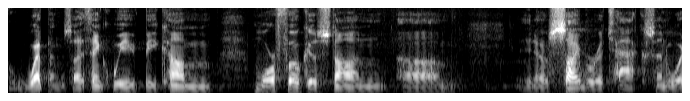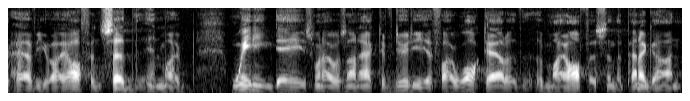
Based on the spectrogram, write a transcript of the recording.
weapons. I think we've become more focused on, um, you know, cyber attacks and what have you. I often said in my waning days when I was on active duty, if I walked out of, of my office in the Pentagon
